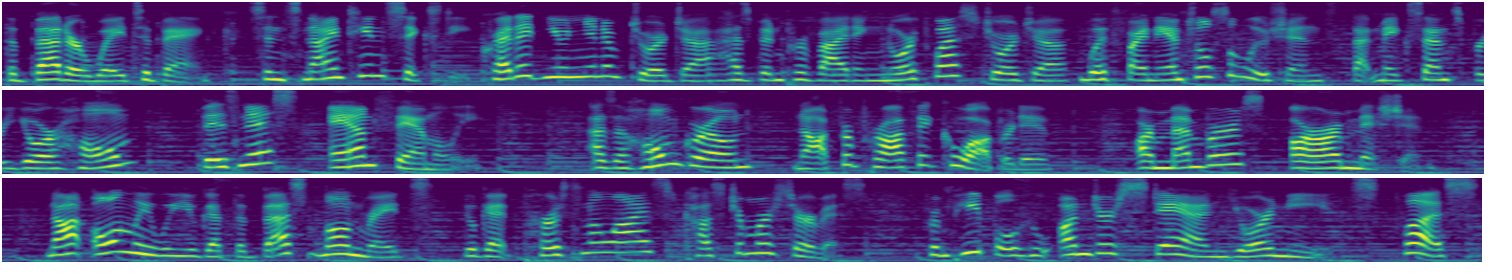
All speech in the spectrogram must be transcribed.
the better way to bank. Since 1960, Credit Union of Georgia has been providing Northwest Georgia with financial solutions that make sense for your home, business, and family. As a homegrown, not for profit cooperative, our members are our mission. Not only will you get the best loan rates, you'll get personalized customer service from people who understand your needs. Plus,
